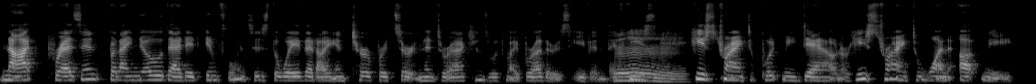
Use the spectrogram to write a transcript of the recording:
not present, but I know that it influences the way that I interpret certain interactions with my brothers. Even that he's Mm. he's trying to put me down or he's trying to one up me,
